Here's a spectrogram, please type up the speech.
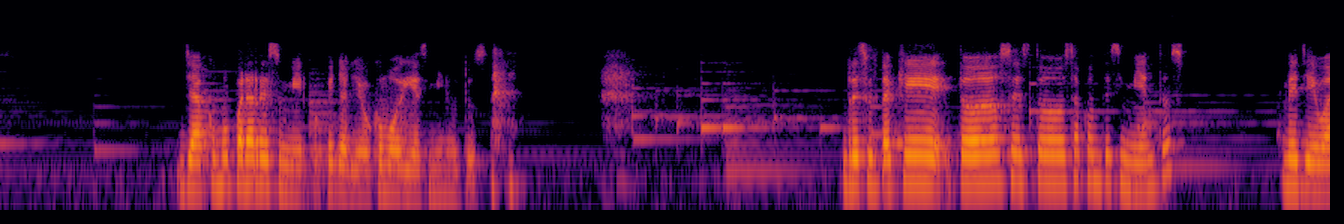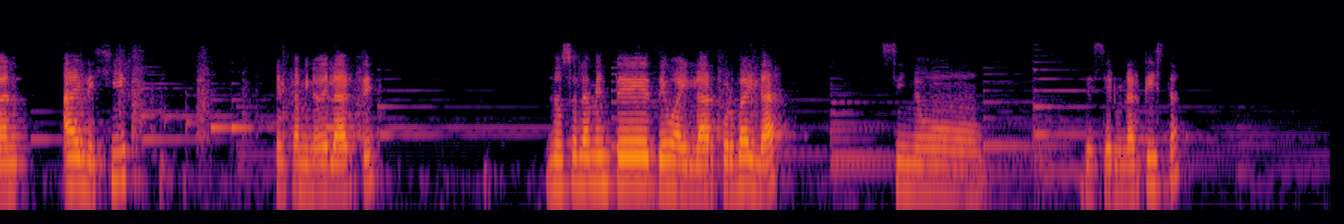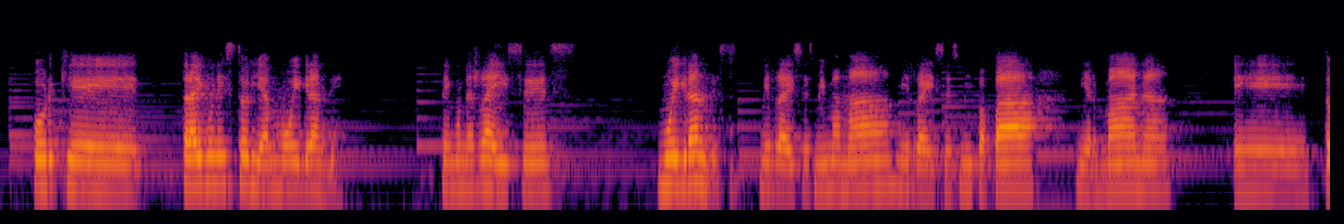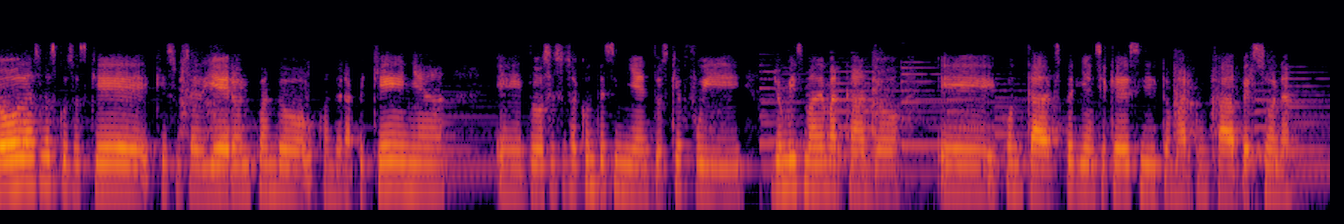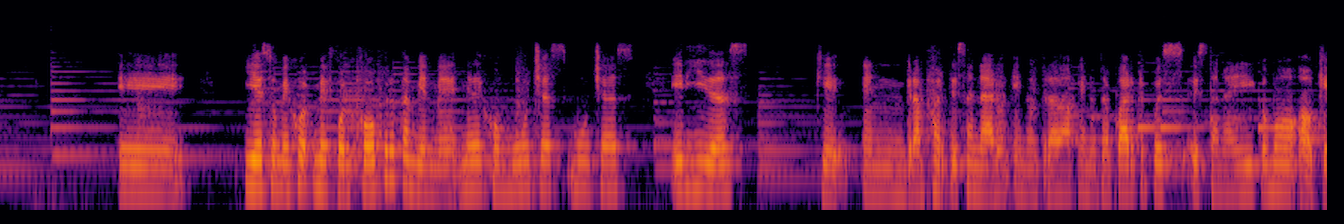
ya como para resumir, porque ya llevo como 10 minutos. Resulta que todos estos acontecimientos me llevan a elegir el camino del arte, no solamente de bailar por bailar, sino de ser un artista, porque traigo una historia muy grande, tengo unas raíces muy grandes, mi raíz es mi mamá, mi raíz es mi papá, mi hermana, eh, todas las cosas que, sucedieron cuando, cuando era pequeña, eh, todos esos acontecimientos que fui yo misma demarcando eh, con cada experiencia que decidí tomar con cada persona. y eso me, me forjó, pero también me, me dejó muchas, muchas heridas que en gran parte sanaron, en otra, en otra parte pues están ahí como, ok,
